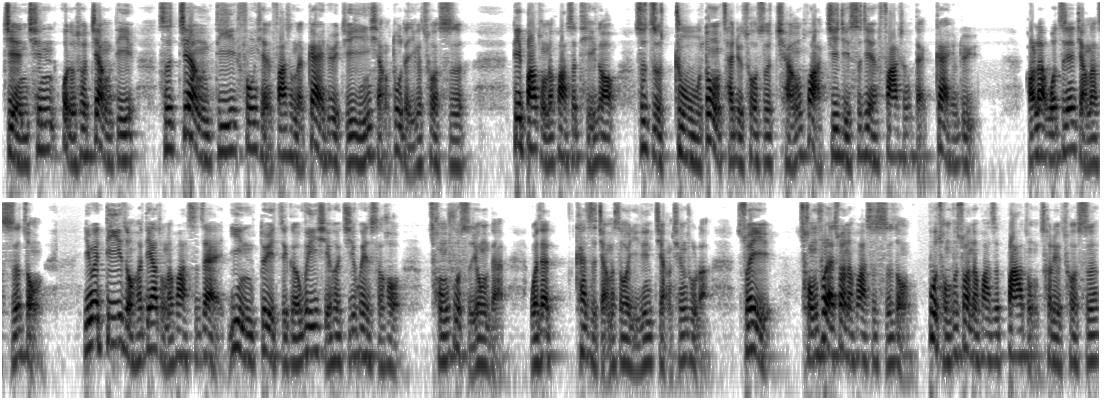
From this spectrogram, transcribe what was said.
减轻或者说降低，是降低风险发生的概率及影响度的一个措施。第八种的话是提高，是指主动采取措施，强化积极事件发生的概率。好了，我之前讲了十种，因为第一种和第二种的话是在应对这个威胁和机会的时候。重复使用的，我在开始讲的时候已经讲清楚了，所以重复来算的话是十种，不重复算的话是八种策略措施。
